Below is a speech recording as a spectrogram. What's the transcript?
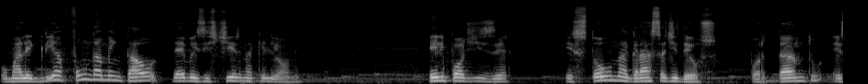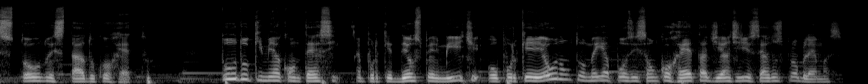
uma alegria fundamental deve existir naquele homem. Ele pode dizer: Estou na graça de Deus, portanto, estou no estado correto. Tudo o que me acontece é porque Deus permite ou porque eu não tomei a posição correta diante de certos problemas.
